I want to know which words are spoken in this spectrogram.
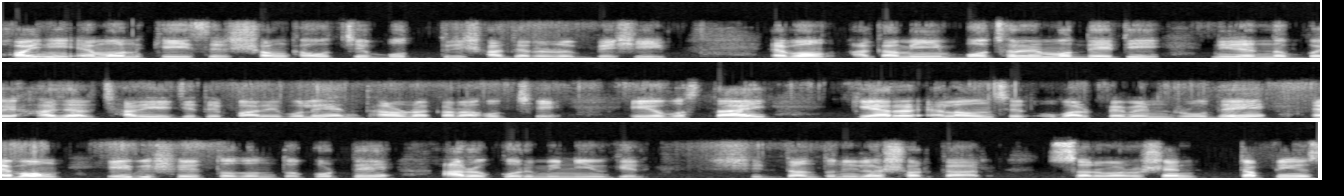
হয়নি এমন কেসের সংখ্যা হচ্ছে বত্রিশ হাজারেরও বেশি এবং আগামী বছরের মধ্যে এটি নিরানব্বই হাজার ছাড়িয়ে যেতে পারে বলে ধারণা করা হচ্ছে। এই অবস্থায় কেয়ার অ্যালাউন্সের ওভার পেমেন্ট রোধে এবং এই বিষয়ে তদন্ত করতে আরও কর্মী নিয়োগের সিদ্ধান্ত নিল সরকার। Sarwar Hossain top news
